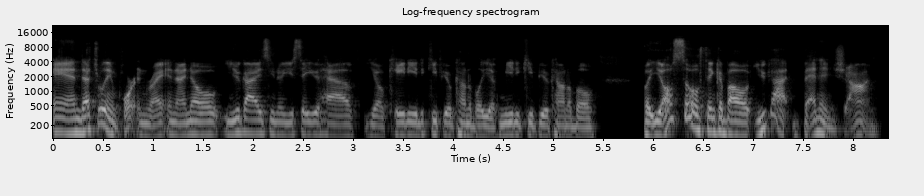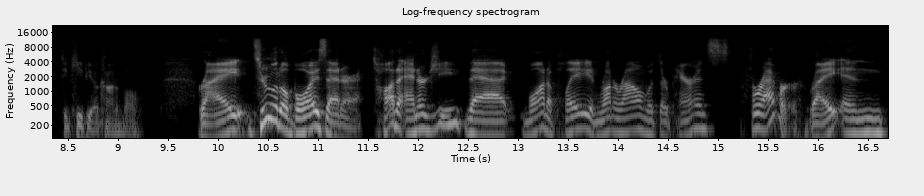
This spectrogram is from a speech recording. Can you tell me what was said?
And that's really important, right? And I know you guys, you know, you say you have, you know, Katie to keep you accountable, you have me to keep you accountable, but you also think about you got Ben and John to keep you accountable right? Two little boys that are a ton of energy that want to play and run around with their parents forever, right? And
